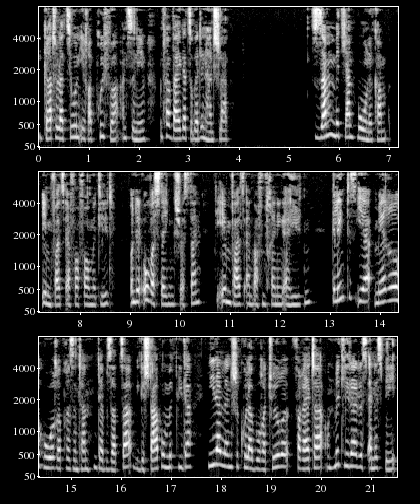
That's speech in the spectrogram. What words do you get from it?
die Gratulation ihrer Prüfer anzunehmen und verweigert sogar den Handschlag. Zusammen mit Jan Bohnekamp ebenfalls RVV-Mitglied, und den Overstegen-Schwestern, die ebenfalls ein Waffentraining erhielten, gelingt es ihr, mehrere hohe Repräsentanten der Besatzer wie Gestapo-Mitglieder, niederländische Kollaborateure, Verräter und Mitglieder des NSB,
